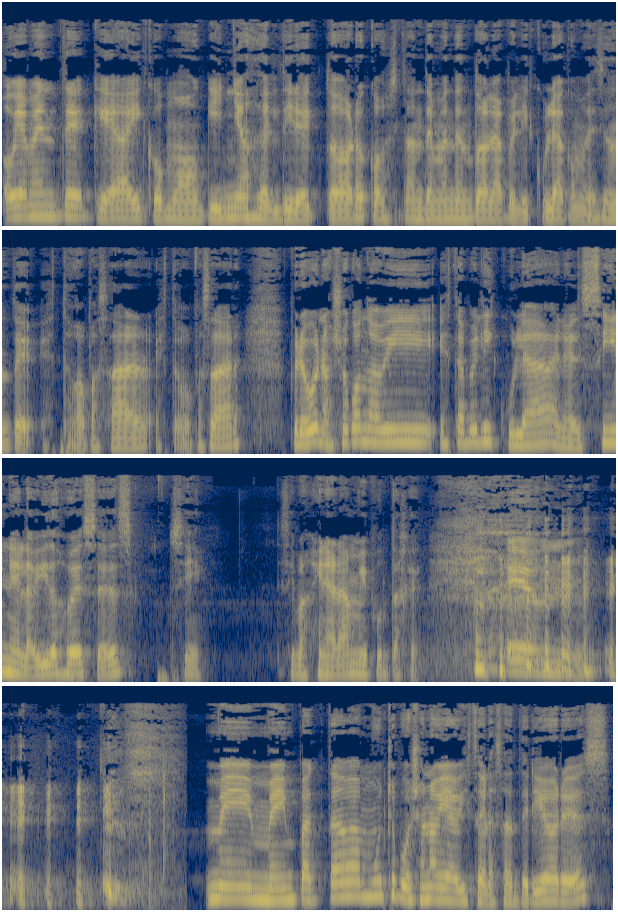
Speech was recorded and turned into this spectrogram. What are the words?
obviamente que hay como guiños del director constantemente en toda la película, como diciéndote, esto va a pasar, esto va a pasar. Pero bueno, yo cuando vi esta película en el cine, la vi dos veces, sí, se imaginarán mi puntaje. Em, me, impactaba mucho porque yo no había visto las anteriores.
